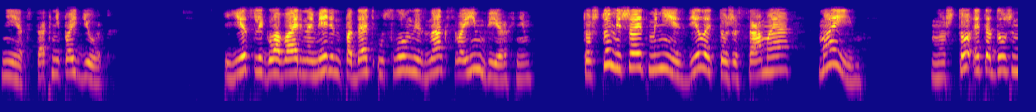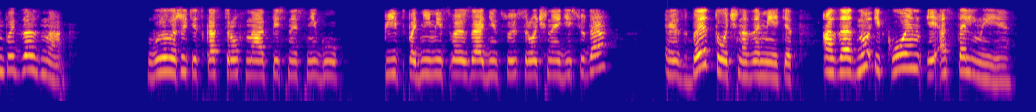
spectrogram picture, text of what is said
«Нет, так не пойдет!» «Если главарь намерен подать условный знак своим верхним, то что мешает мне сделать то же самое моим?» «Но что это должен быть за знак?» «Выложить из костров надпись на снегу «Пит, подними свою задницу и срочно иди сюда!» СБ точно заметят, а заодно и Коэн, и остальные.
